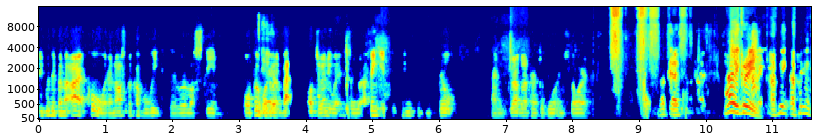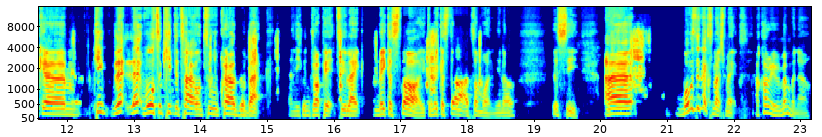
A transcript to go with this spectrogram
it would have been all right, cool. And then after a couple of weeks, they would have lost steam, or people would Yeah. have went back to anyway. So I think it needs to be built, and Dragunov has to build in story. Okay, I agree. I think I think um keep let let Walter keep the title until crowds are back, and you can drop it to like make a star. You can make a star at someone. You know, let's see. Uh, what was the next match, Max? I can't even remember now.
